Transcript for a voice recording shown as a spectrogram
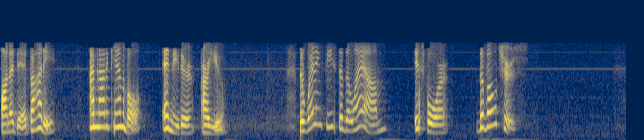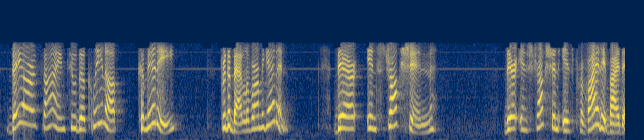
on a dead body. I'm not a cannibal, and neither are you. The wedding feast of the Lamb is for the vultures. They are assigned to the cleanup committee for the Battle of Armageddon. Their instruction their instruction is provided by the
